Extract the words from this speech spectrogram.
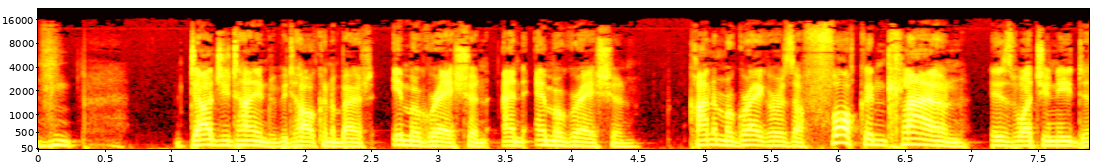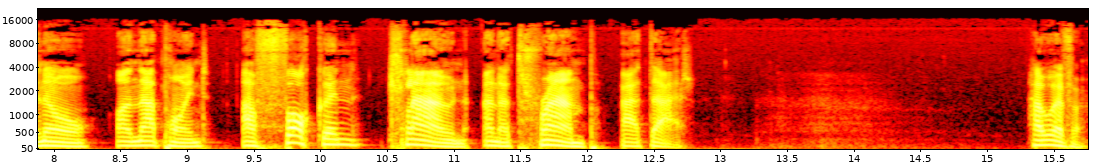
Dodgy time to be talking about immigration and emigration. Conor McGregor is a fucking clown, is what you need to know on that point. A fucking clown and a tramp at that. However,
